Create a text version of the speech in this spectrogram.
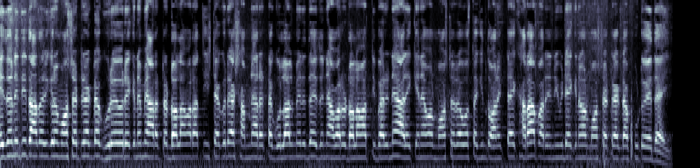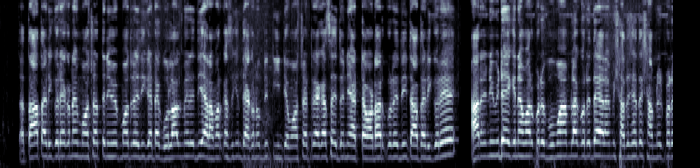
এই জন্য তুই তাড়াতাড়ি করে মশার ট্র্যাকটা ঘুরে ওর এখানে আমি আরেকটা ডলা মারার চেষ্টা করি আর সামনে আরেকটা গোলাল মেরে দেয়, এই জন্য আবারও ডলা মারতে পারি না। আর এখানে আমার মশার অবস্থা কিন্তু অনেকটাই খারাপ, আর এনিমিটা এখানে আমার মশার ট্র্যাকটা ফুটে দেয়। তা তাড়াতাড়ি করে এখন আমি মশলাতে নেমে মাত্র এদিকে একটা গোলাল মেরে দিই, আর আমার কাছে কিন্তু এখন অব্দি তিনটে মশলা ট্র্যাক আছে, এই একটা অর্ডার করে দিই তাড়াতাড়ি করে। আর এনিমিটা এখানে আমার পরে বোমা হামলা করে দেয়, আর আমি সাথে সাথে সামনের পরে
